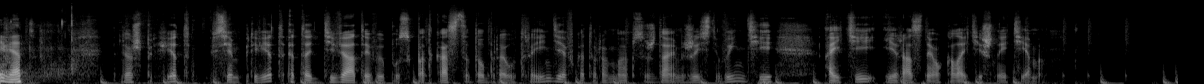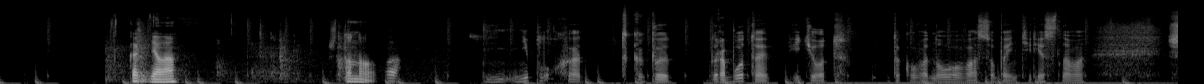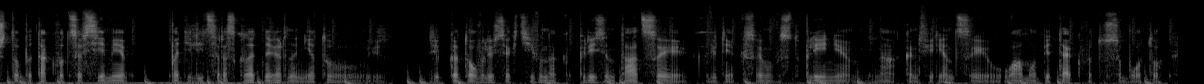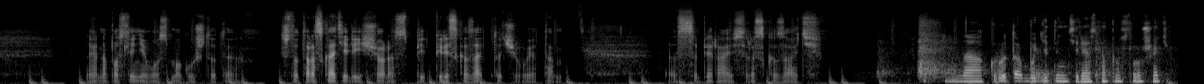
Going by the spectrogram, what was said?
Привет. Леш, привет. Всем привет. Это девятый выпуск подкаста «Доброе утро, Индия», в котором мы обсуждаем жизнь в Индии, IT и разные около айтишные темы. Как дела? Что нового? Неплохо. Как бы работа идет. Такого нового, особо интересного, чтобы так вот со всеми поделиться, рассказать, наверное, нету готовлюсь активно к презентации, вернее, к своему выступлению на конференции у Амобитек в эту субботу. Наверное, после него смогу что-то что-то рассказать или еще раз пересказать то, чего я там э, собираюсь рассказать. Да, круто, будет интересно послушать.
